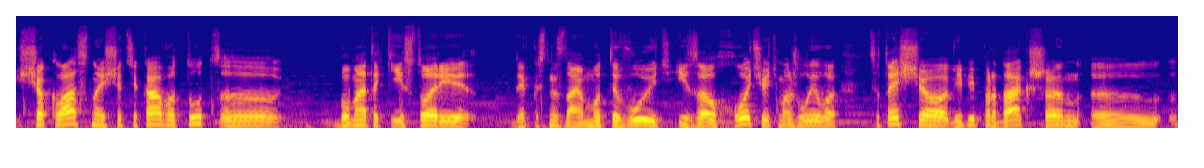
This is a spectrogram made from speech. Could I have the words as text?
що класно і що цікаво тут, бо в мене такі історії якось не знаю, мотивують і заохочують, можливо, це те, що VP Production е,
